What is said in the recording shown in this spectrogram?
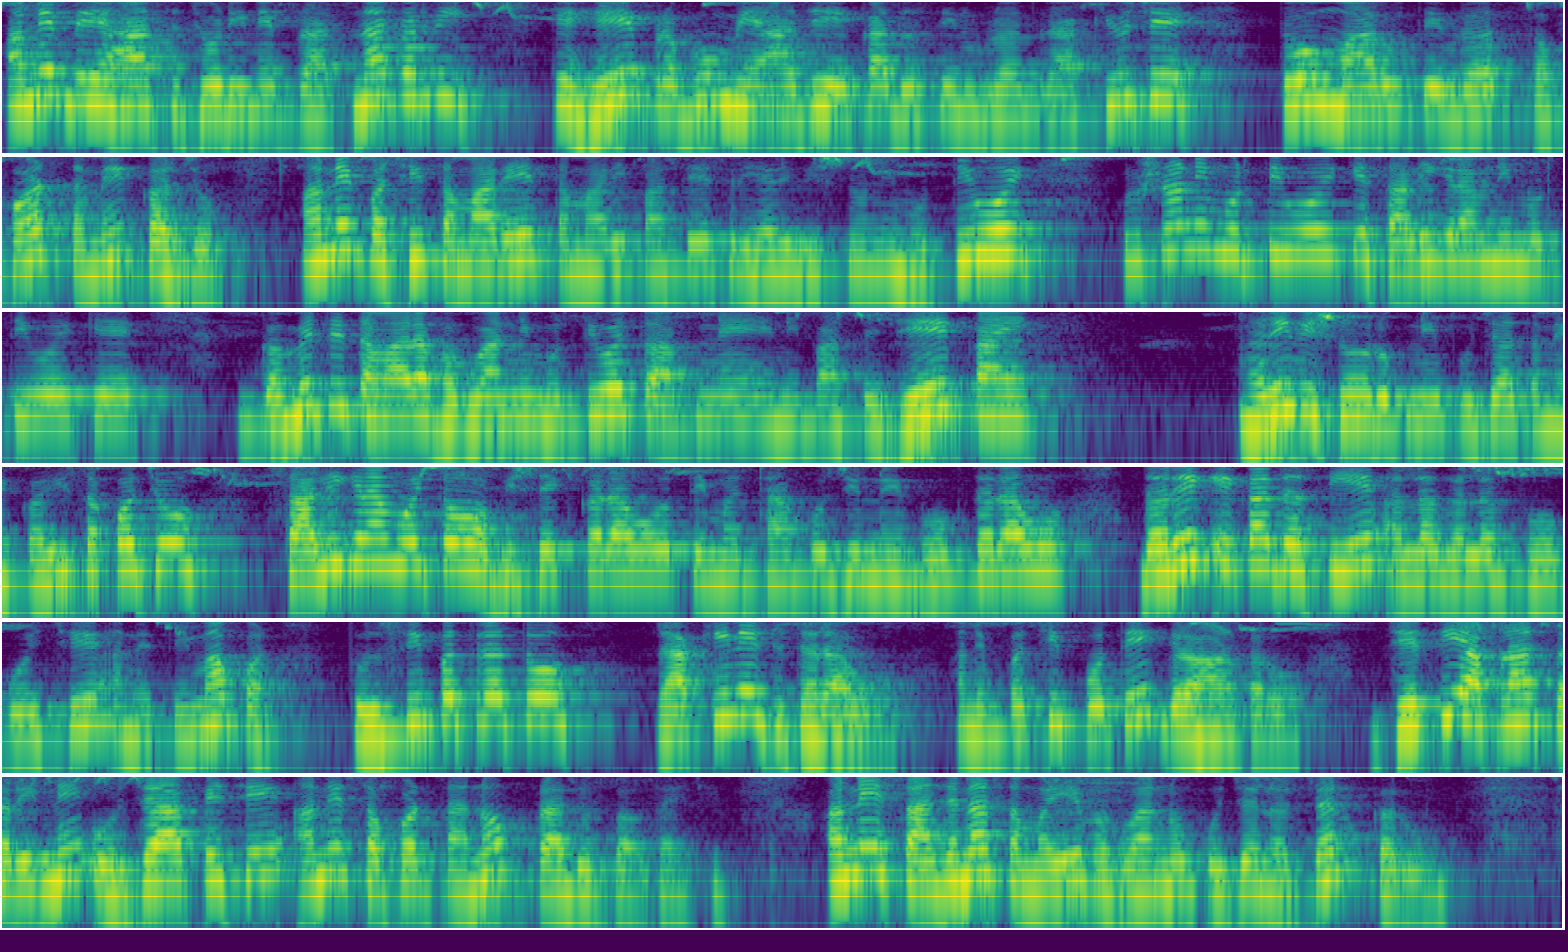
અને બે હાથ જોડીને પ્રાર્થના કરવી કે હે પ્રભુ, મેં આજે એકાદશીનું વ્રત રાખ્યું છે, તો મારું તે વ્રત સફળ તમે કરજો. અને પછી તમારે તમારી પાસે શ્રી હરિ વિષ્ણુની મૂર્તિ હોય, કૃષ્ણની મૂર્તિ હોય કે શાલિગ્રામની મૂર્તિ હોય કે ગમે તે તમારા ભગવાનની મૂર્તિ હોય, તો આપને એની પાસે જે કાંઈ હરિ વિષ્ણુ રૂપની પૂજા તમે કરી શકો છો. શાલિગ્રામ હોય તો અભિષેક કરાવો, તેમજ ઠાકોરજીને ભોગ ધરાવો. દરેક એકાદશીએ અલગ અલગ ભોગ હોય છે અને તેમાં પણ તુલસી પત્ર તો રાખીને જ ધરાવવું અને પછી પોતે ગ્રહણ કરવો જેથી આપણા શરીરને ઊર્જા આપે છે અને સફળતાનો પ્રાદુર્ભાવ થાય છે. અને સાંજના સમયે ભગવાનનું પૂજન અર્ચન કરવું.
